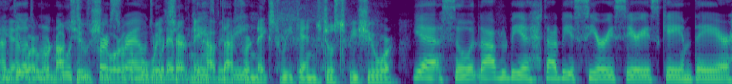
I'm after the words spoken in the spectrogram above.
that. Yeah, the other we're, we're not too sure, but we'll certainly have that for next weekend just to be sure. Yeah, so that'll be a that'll be a serious, serious game there.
